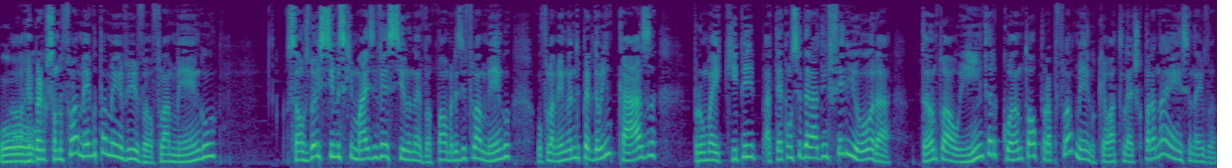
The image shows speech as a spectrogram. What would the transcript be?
A O... repercussão do Flamengo também, Viva. O Flamengo são os dois times que mais investiram, né, Ivan? Palmeiras e Flamengo. O Flamengo ainda perdeu em casa para uma equipe até considerada inferior a, tanto ao Inter quanto ao próprio Flamengo, que é o Atlético Paranaense, né, Ivan?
